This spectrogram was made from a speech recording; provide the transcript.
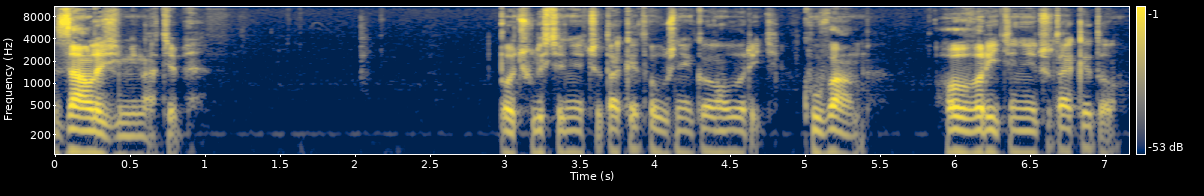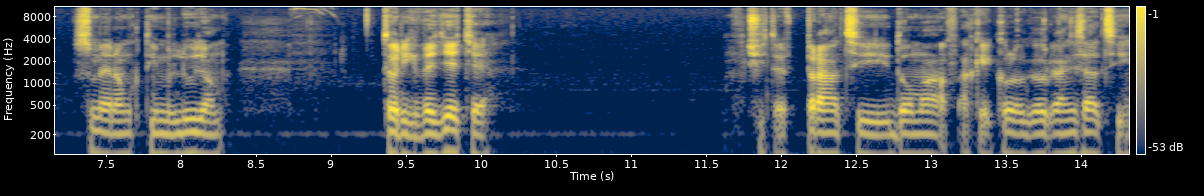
záleží mi na tebe. Počuli ste niečo takéto už niekoho hovoriť? Ku vám. Hovoríte niečo takéto smerom k tým ľuďom, ktorých vedete? Či to je v práci, doma, v akejkoľvek organizácii?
